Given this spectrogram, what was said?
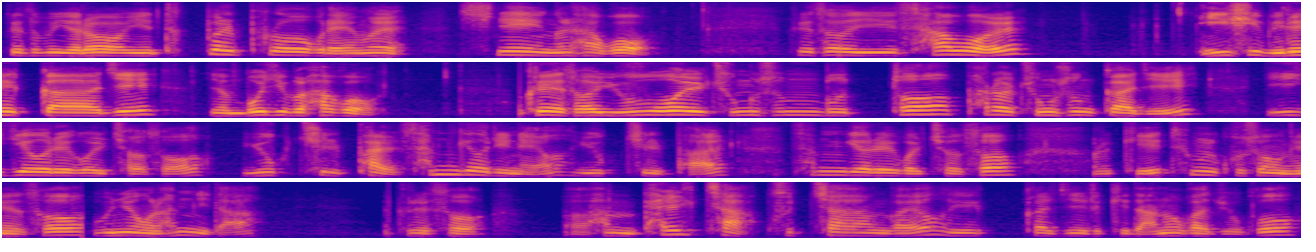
그래서 뭐 여러 이 특별 프로그램을 진행을 하고 그래서 이 4월 21일까지 모집을 하고 그래서 6월 중순부터 8월 중순까지 2개월에 걸쳐서 6, 7, 8, 3개월이네요. 6, 7, 8, 3개월에 걸쳐서 이렇게 팀을 구성해서 운영을 합니다. 그래서 어, 한 8차, 9차인가요? 여기까지 이렇게 나눠가지고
